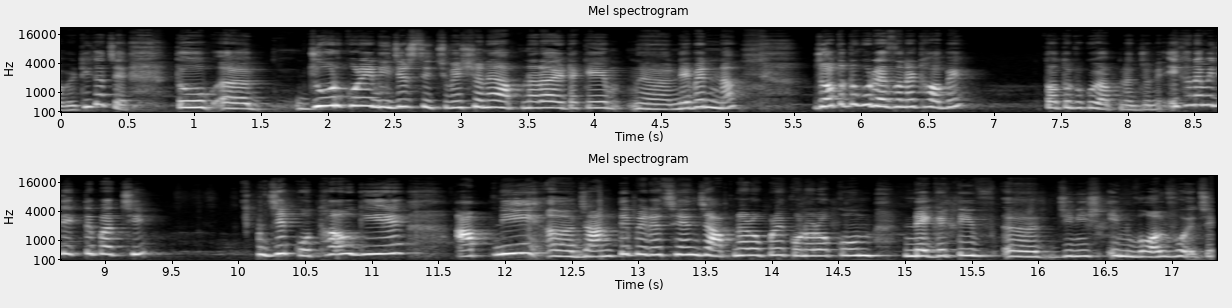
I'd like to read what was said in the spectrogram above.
হবে, ঠিক আছে? তো জোর করে নিজের সিচুয়েশনে আপনারা এটাকে নেবেন না। যতটুকু রেজনেট হবে ততটুকু আপনার জন্য। এখানে আমি দেখতে পাচ্ছি যে কোথাও গিয়ে আপনি জানতে পেরেছেন যে আপনার ওপরে কোনো রকম নেগেটিভ জিনিস ইনভলভ হয়েছে।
